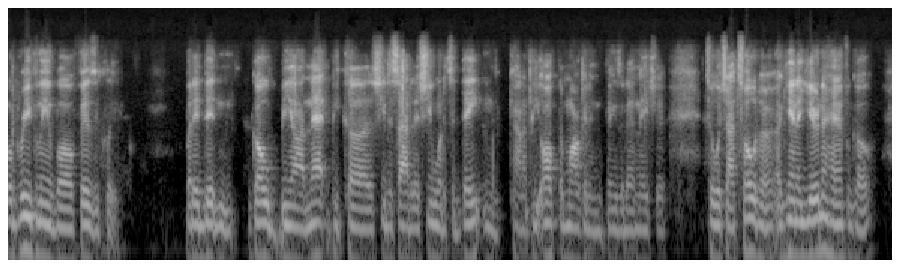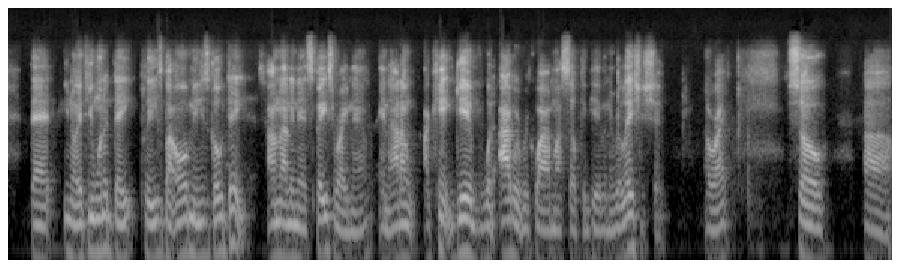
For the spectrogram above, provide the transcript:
were briefly involved physically, but it didn't go beyond that because she decided that she wanted to date and kind of be off the market and things of that nature. To which I told her again a year and a half ago that you know if you want to date, please by all means go date. I'm not in that space right now, and I don't I can't give what I would require myself to give in a relationship. All right. So uh,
